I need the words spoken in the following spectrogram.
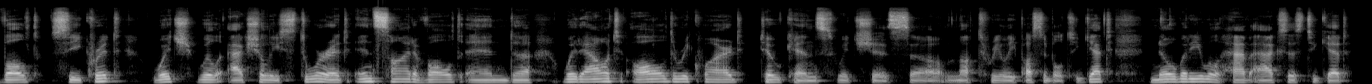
Vault Secret, which will actually store it inside a vault and uh, without all the required tokens, which is uh, not really possible to get, nobody will have access to get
